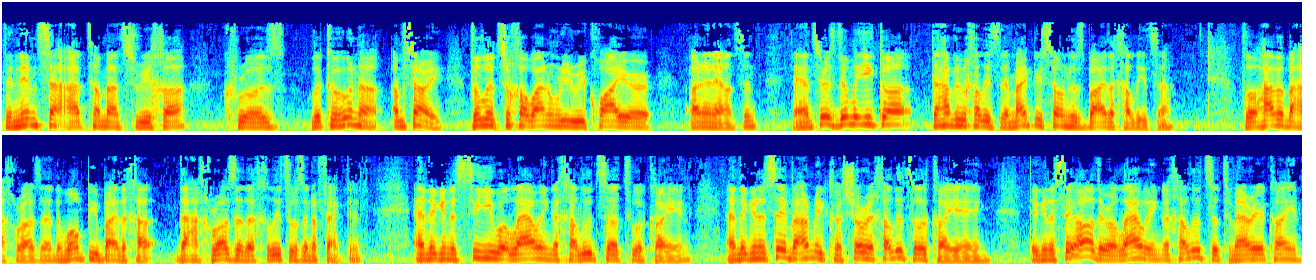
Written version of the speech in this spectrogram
V'nimtza atam atzricha kruz Lekahuna, I'm sorry, Vilitzucha, why don't we require an announcement? The answer is Dumaika Dahavi Chalitza. There might be someone who's by the Chalitza. They'll have a bahachraza, and it won't be by the the hachraza the chalitza was ineffective. And they're going to see you allowing a chalutza to a kayin, and they're going to say v'amri kashore chalutza kayin. They're going to say, oh, they're allowing a chalutza to marry a kayin.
